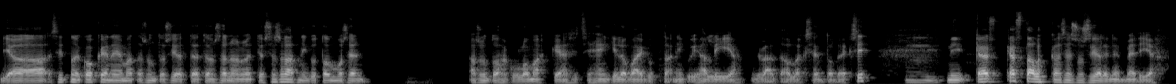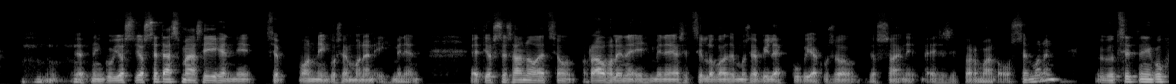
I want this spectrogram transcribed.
Ja sitten nuo kokeneemmat asuntosijoittajat on sanonut, että jos sä saat niin tuommoisen asuntohakulomakkeen ja sitten se henkilö vaikuttaa niin kuin ihan liian hyvältä ollakseen todeksi, Mm. niin käy, käy talkkaa se sosiaalinen media. Et niin kuin, jos, jos se täsmää siihen, niin se on niin kuin semmoinen ihminen. Et jos se sanoo, että se on rauhallinen ihminen ja sitten silloin vaan semmoisia bilekuvia, kun se on jossain, niin ei se sitten varmaan ole semmoinen. Mutta sitten niin kuin,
